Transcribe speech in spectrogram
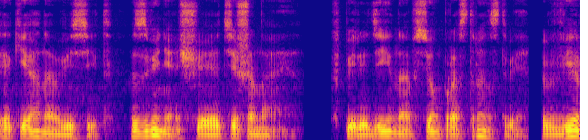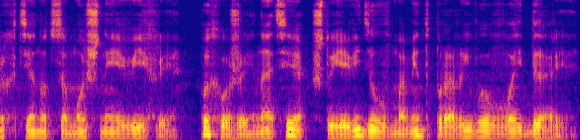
океаном висит звенящая тишина. Впереди на всем пространстве вверх тянутся мощные вихри, похожие на те, что я видел в момент прорыва в Вайдаре.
